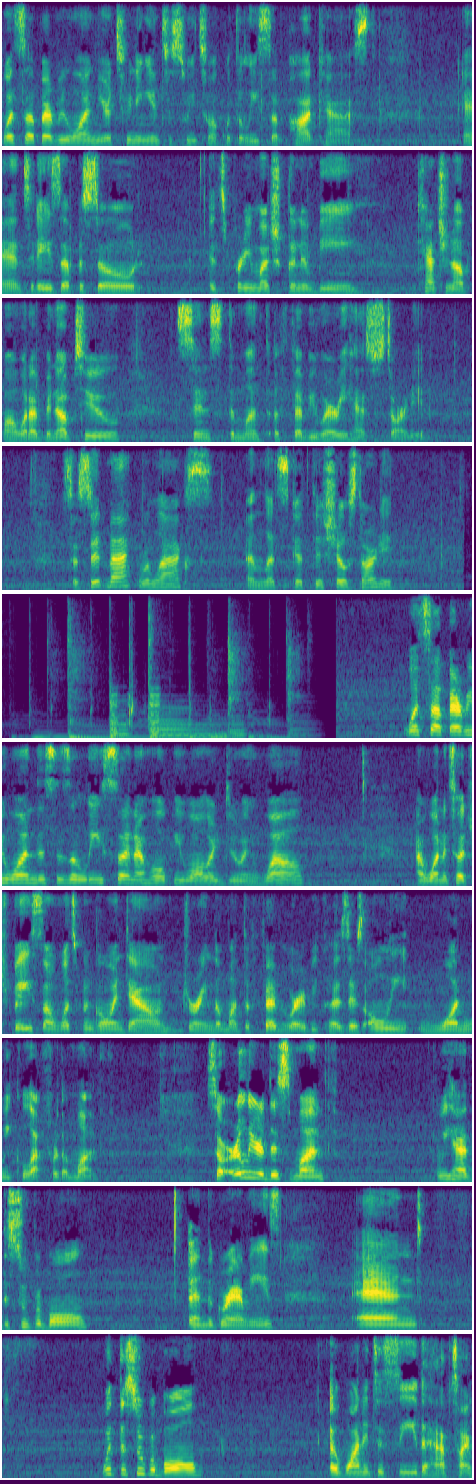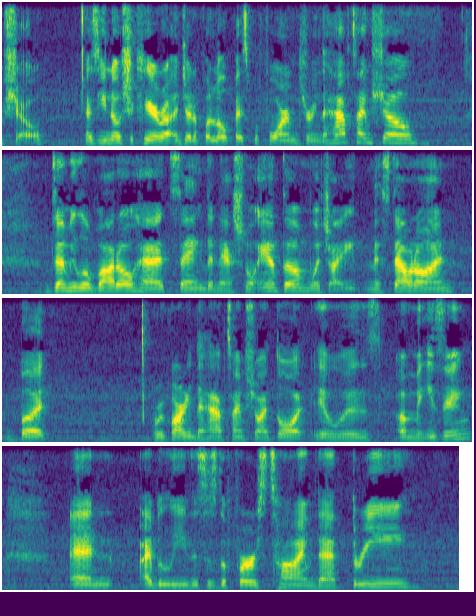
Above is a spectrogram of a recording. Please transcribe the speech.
What's up, everyone? You're tuning in to Sweet Talk with Elisa podcast. And today's episode, it's pretty much going to be catching up on what I've been up to since the month of February has started. So sit back, relax, and let's get this show started. What's up, everyone? This is Elisa, and I hope you all are doing well. I want to touch base on what's been going down during the month of February because there's only one week left for the month. So, earlier this month, we had the Super Bowl and the Grammys. And with the Super Bowl, I wanted to see the halftime show. As you know, Shakira and Jennifer Lopez performed during the halftime show. Demi Lovato had sang the national anthem, which I missed out on, but regarding the halftime show, I thought it was amazing. And I believe this is the first time that three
